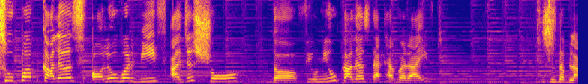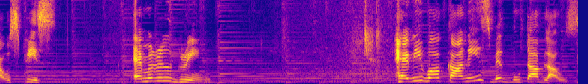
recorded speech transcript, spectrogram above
superb colors all over weave. I just show the few new colors that have arrived. This is the blouse piece. Emerald green. Heavy work kanis with buta blouse.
